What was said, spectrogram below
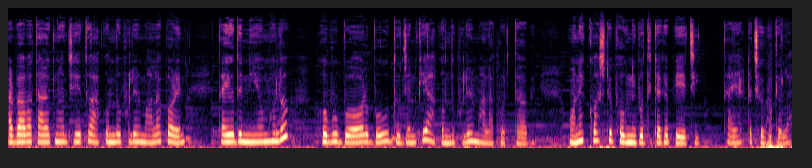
আর বাবা তারকনাথ যেহেতু আকন্দ ফুলের মালা পরেন, তাই ওদের নিয়ম হলো, হবু বর বউ দুজনকে আকন্দ ফুলের মালা পরতে হবে। অনেক কষ্টে ভগ্নিপতিটাকে পেয়েছি, তাই একটা ছবি তোলা।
